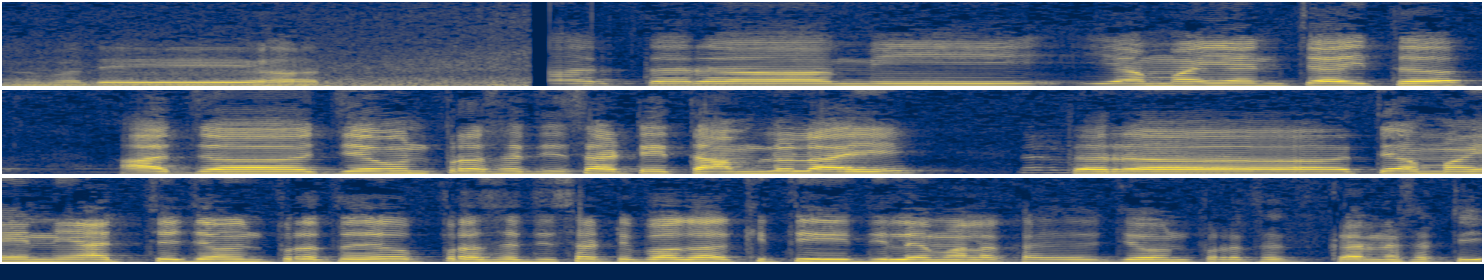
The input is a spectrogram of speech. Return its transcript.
नरमध्ये हर. तर मी एम आय यांच्या इथं आज जेवण प्रसादीसाठी थांबलेलो आहे. तर त्या मायाने आजच्या जेवण प्रत प्रसादीसाठी बघा किती दिलंय मला जेवण प्रसाद करण्यासाठी.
